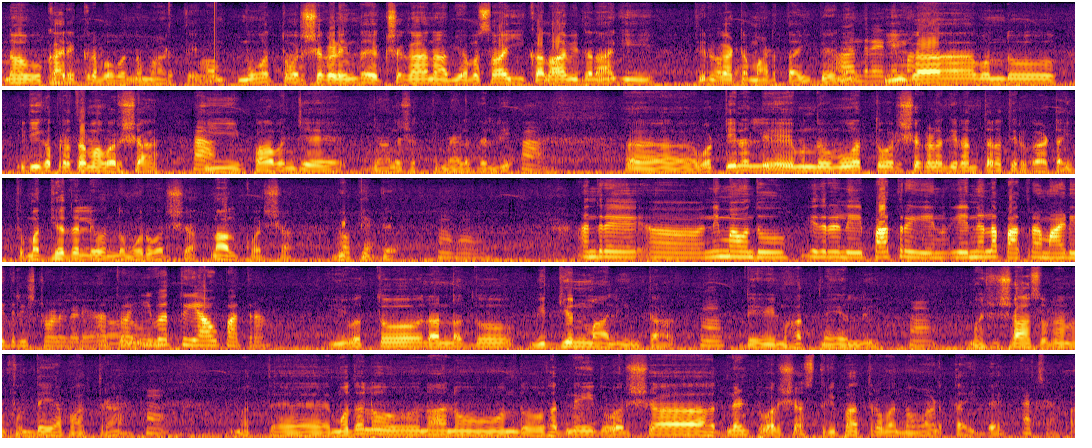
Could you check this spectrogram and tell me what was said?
ನಾವು ಕಾರ್ಯಕ್ರಮವನ್ನು ಮಾಡುತ್ತೇವೆ. ಮೂವತ್ತು ವರ್ಷಗಳಿಂದ ಯಕ್ಷಗಾನ ವ್ಯವಸಾಯಿ ಕಲಾವಿದನಾಗಿ ತಿರುಗಾಟ ಮಾಡ್ತಾ ಇದ್ದೇನೆ. ಈಗ ಒಂದು ಇದೀಗ ಪ್ರಥಮ ವರ್ಷ ಈ ಪಾವಂಜೆ ಜ್ಞಾನಶಕ್ತಿ ಮೇಳದಲ್ಲಿ. ಒಟ್ಟಿನಲ್ಲಿ ಒಂದು ಮೂವತ್ತು ವರ್ಷಗಳ ನಿರಂತರ ತಿರುಗಾಟ ಇತ್ತು. ಮಧ್ಯದಲ್ಲಿ ಒಂದು ಮೂರು ವರ್ಷ ನಾಲ್ಕು ವರ್ಷ ಬಿಟ್ಟಿದ್ದೆ. ಅಂದರೆ ನಿಮ್ಮ ಒಂದು ಇದರಲ್ಲಿ ಪಾತ್ರ ಏನು? ಏನೆಲ್ಲ ಪಾತ್ರ ಮಾಡಿದ್ರಿ ಇಷ್ಟೊಳಗಡೆ ಅಥವಾ ಇವತ್ತು ಯಾವ ಪಾತ್ರ? ಇವತ್ತು ನನ್ನದು ವಿದ್ಯುನ್ಮಾಲಿ ಅಂತ ದೇವಿ ಮಹಾತ್ಮೆಯಲ್ಲಿ ಮಹಿಷಾಸುರನ ತಂದೆಯ ಪಾತ್ರ. ಮತ್ತು ಮೊದಲು ನಾನು ಒಂದು ಹದಿನೈದು ವರ್ಷ ಹದಿನೆಂಟು ವರ್ಷ ಸ್ತ್ರೀ ಪಾತ್ರವನ್ನು ಮಾಡ್ತಾ ಇದ್ದೆ.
